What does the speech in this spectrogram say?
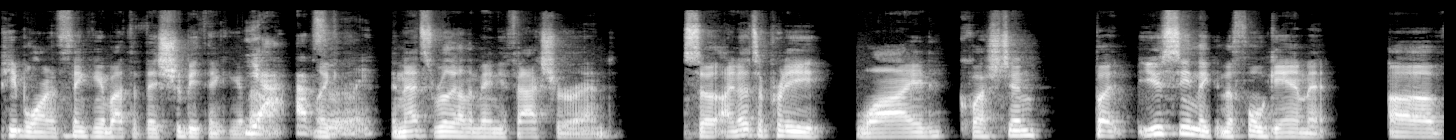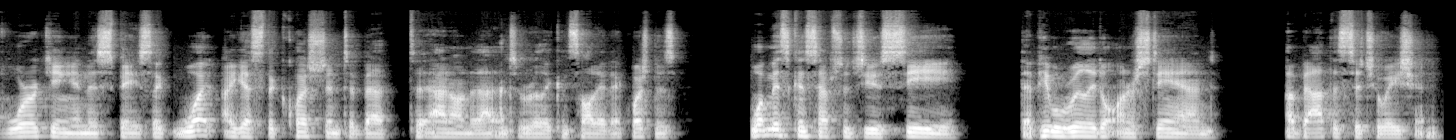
people aren't thinking about that they should be thinking about. Yeah, absolutely. Like, and that's really on the manufacturer end. So I know it's a pretty wide question, but you've seen the, the full gamut of working in this space. Like, what I guess the question to Beth to add on to that and to really consolidate that question is what misconceptions do you see that people really don't understand about the situation?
